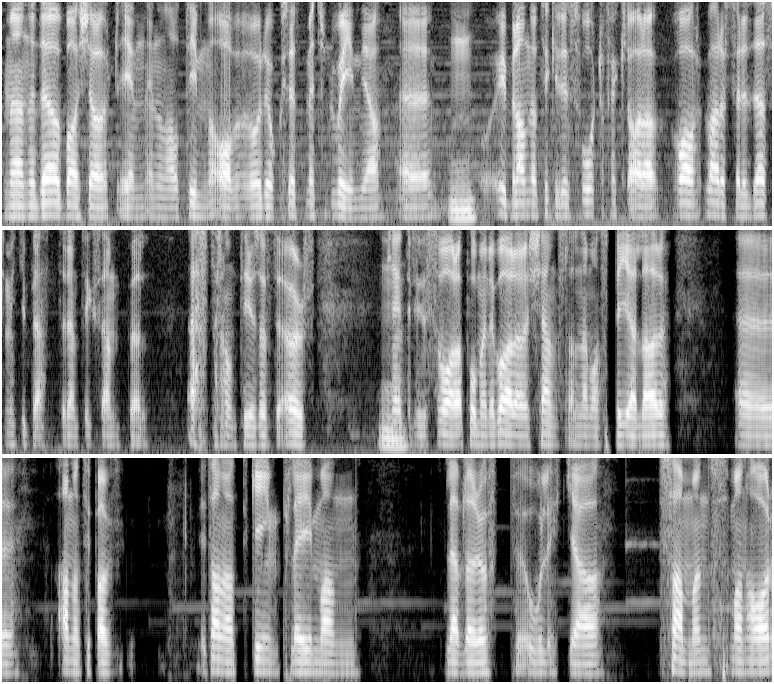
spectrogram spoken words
Men det har jag bara kört en, en och en halv timme av och det är också ett Metroidvania. Eh, mm. ibland jag tycker det är svårt att förklara var, varför det är så mycket bättre än till exempel Astalon Tears of the Earth. Mm. Kan jag inte riktigt svara på men det är bara känslan när man spelar. Eh, annan typ av, ett annat gameplay, man levlar upp olika summons man har.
